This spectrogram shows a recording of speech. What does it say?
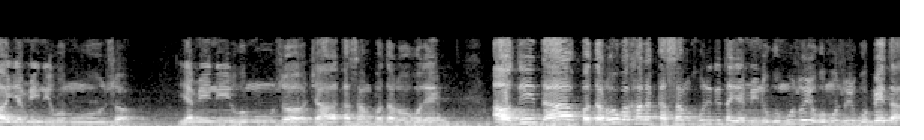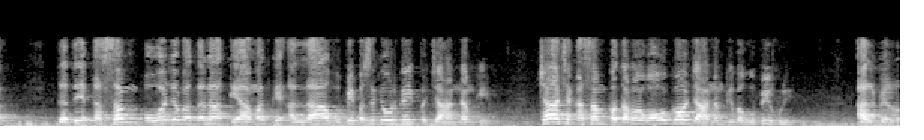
او یمینی غموس یمینی غموس چا قسم په دروغ دی او دې ته په دروغ خلک قسم خوري دي ته یمین غموس وي غموس وي غپې ته د دې قسم په وجب دلا قیامت کې الله غپې پس کې اور گئی په جهنم کې چا چې قسم په دروغ وکړو جهنم کې به غپې خوري البر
